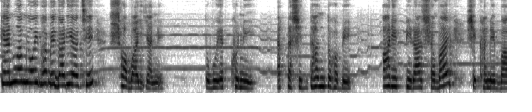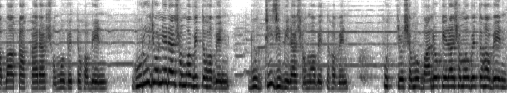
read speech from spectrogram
কেন আমি ওইভাবে দাঁড়িয়ে আছি, সবাই জানে। তবু এক্ষুনি একটা সিদ্ধান্ত হবে। আর একটি রাজসভায় সেখানে বাবা কাকারা সমবেত হবেন, গুরুজনেরা সমবেত হবেন। বুদ্ধিজীবীরা সমবেত হবেন পুত্র সম বালকেরা সমবেত হবেন,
